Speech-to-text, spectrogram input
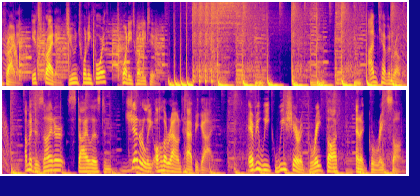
Friday. It's Friday, June 24th, 2022. I'm Kevin Roman. I'm a designer, stylist, and generally all around happy guy. Every week, we share a great thought and a great song.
